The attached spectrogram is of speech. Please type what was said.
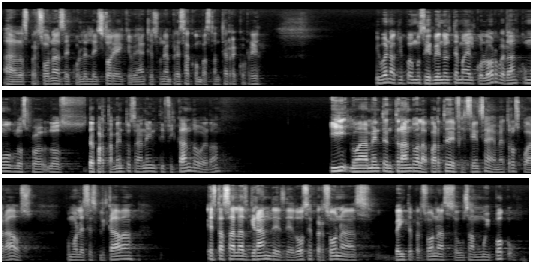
a las personas de cuál es la historia y que vean que es una empresa con bastante recorrido. Y bueno, aquí podemos ir viendo el tema del color, ¿verdad? Cómo los, los departamentos se van identificando, ¿verdad? Y nuevamente entrando a la parte de eficiencia de metros cuadrados. Como les explicaba, estas salas grandes de 12 personas, 20 personas, se usan muy poco.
